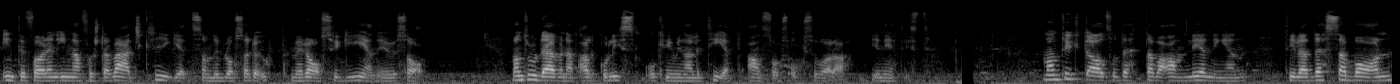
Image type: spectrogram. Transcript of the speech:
inte förrän innan första världskriget som det blossade upp med rashygien i USA. Man trodde även att alkoholism och kriminalitet ansågs också vara genetiskt. Man tyckte alltså detta var anledningen till att dessa barn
